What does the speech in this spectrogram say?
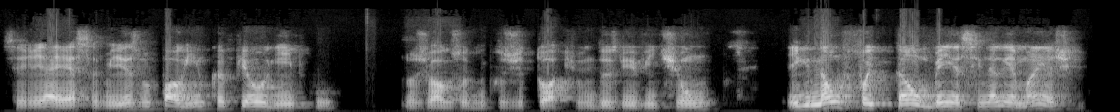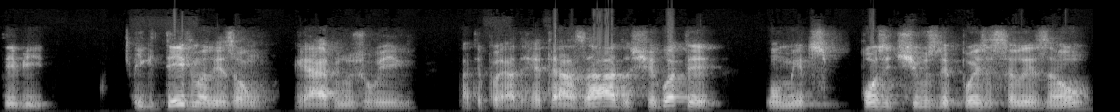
seria essa mesmo. Paulinho, campeão olímpico nos Jogos Olímpicos de Tóquio em 2021. Ele não foi tão bem assim na Alemanha, acho que teve, ele teve uma lesão grave no joelho na temporada retrasada, chegou a ter momentos positivos depois dessa lesão,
